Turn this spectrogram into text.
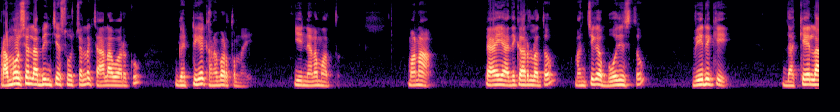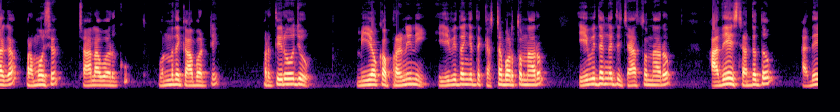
ప్రమోషన్ లభించే సూచనలు చాలా వరకు గట్టిగా కనబడుతున్నాయి ఈ నెల మొత్తం మన పై అధికారులతో మంచిగా బోధిస్తూ వీరికి దక్కేలాగా ప్రమోషన్ చాలా వరకు ఉన్నది కాబట్టి ప్రతిరోజు మీ యొక్క పనిని ఏ విధంగా అయితే కష్టపడుతున్నారో ఏ విధంగా అయితే చేస్తున్నారో అదే శ్రద్ధతో అదే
